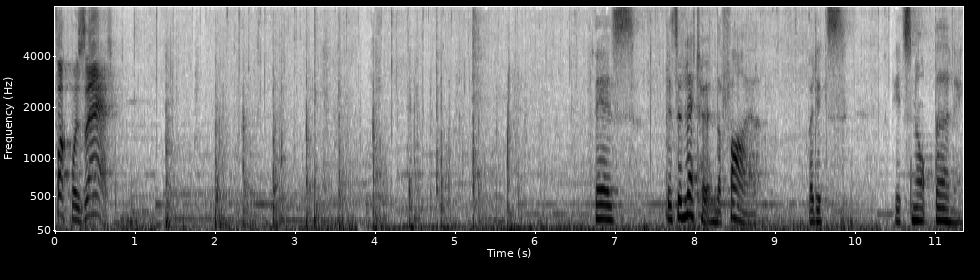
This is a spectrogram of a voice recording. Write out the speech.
Fuck was that? There's there's a letter in the fire, but it's it's not burning.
